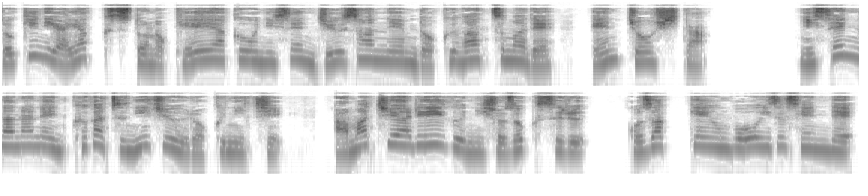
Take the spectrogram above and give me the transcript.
時にアヤックスとの契約を2013年6月まで延長した。2007年9月26日、アマチュアリーグに所属するコザッケンボーイズ戦で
